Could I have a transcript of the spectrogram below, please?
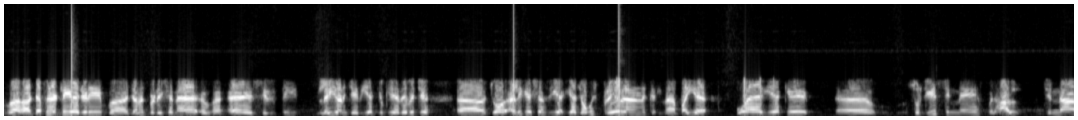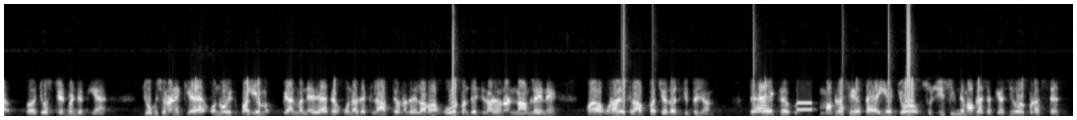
ਡੈਫੀਨਿਟਲੀ ਇਹ ਜਿਹੜੀ ਜਨਹਿਤ ਪਟੀਸ਼ਨ ਹੈ ਇਹ ਸੀਰੀਅਸਲੀ ਲਈ ਜਾਣੀ ਚਾਹੀਦੀ ਹੈ ਕਿਉਂਕਿ ਇਹਦੇ ਵਿੱਚ ਜੋ ਐਲੀਗੇਸ਼ਨਸ ਜਾਂ, ਜੋ ਕੁਝ ਪ੍ਰੇਅਰ ਇਹਨਾਂ ਨੇ ਪਾਈ ਹੈ, ਉਹ ਹੈ ਇਹ ਹੈ ਕਿ ਸੁਰਜੀਤ ਸਿੰਘ ਨੇ ਫਿਲਹਾਲ ਜਿੰਨਾ ਜੋ ਸਟੇਟਮੈਂਟ ਦਿੱਤੀਆਂ ਜੋ ਕੁਝ ਉਹਨਾਂ ਨੇ ਕਿਹਾ ਉਹਨੂੰ ਇੱਕ ਬਾਲੀਆ ਬਿਆਨ ਮੰਨਿਆ ਗਿਆ ਤੇ ਉਹਨਾਂ ਦੇ ਖਿਲਾਫ ਤੇ ਉਹਨਾਂ ਦੇ ਇਲਾਵਾ ਹੋਰ ਬੰਦੇ ਜਿਨ੍ਹਾਂ ਦੇ ਉਹਨਾਂ ਨੇ ਨਾਮ ਲਏ ਨੇ ਉਹਨਾਂ ਦੇ ਖਿਲਾਫ ਪਰਚੇ ਦਰਜ ਕੀਤੇ ਜਾਣ। ਤੇ ਇਹ ਇੱਕ ਮਾਮਲਾ ਸੀਰੀਅਸ ਤਾਂ ਹੈ ਹੀ ਹੈ ਜੋ ਸੁਰਜੀਤ ਸਿੰਘ ਨੇ ਮਾਮਲਾ ਚੱਕਿਆ ਸੀ ਉਹ ਬੜਾ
